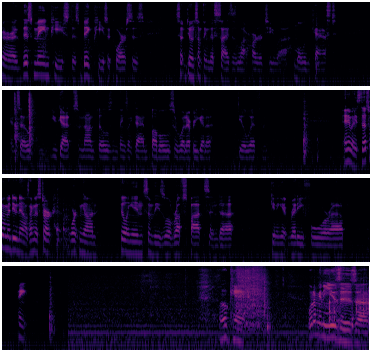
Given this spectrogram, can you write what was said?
or this main piece, this big piece, of course, is so doing something this size is a lot harder to uh, mold and cast. And so you got some non-fills and things like that, bubbles or whatever you got to deal with. And anyways, that's what I'm going to do now is I'm going to start working on filling in some of these little rough spots and uh, getting it ready for uh, paint. Okay, what I'm going to use is uh,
